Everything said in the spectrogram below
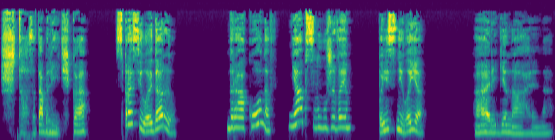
Что за табличка? — спросила Айдарыл. — Драконов не обслуживаем, — пояснила я. — Оригинально.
